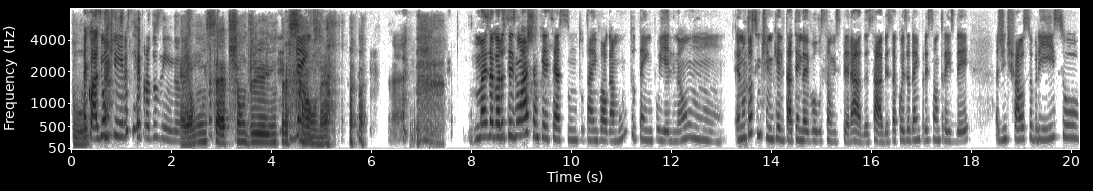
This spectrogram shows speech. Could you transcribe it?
tudo. É quase um vírus se reproduzindo, né? É um Inception de impressão, Gente. né? Mas agora vocês não acham que esse assunto está em voga há muito tempo e ele não. Eu não estou sentindo que ele está tendo a evolução esperada, sabe? Essa coisa da impressão 3D a gente fala sobre isso,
